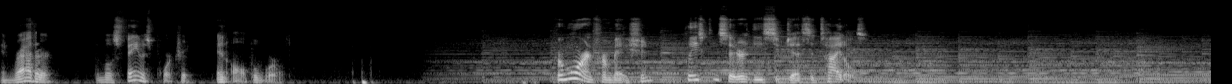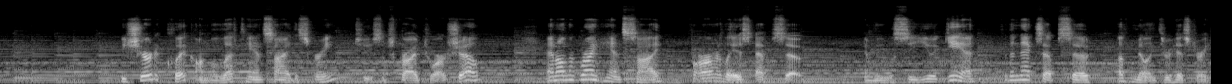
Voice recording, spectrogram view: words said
and rather the most famous portrait in all the world. For more information, please consider these suggested titles. Be sure to click on the left-hand side of the screen to subscribe to our show, and on the right-hand side for our latest episode. And we will see you again for the next episode of Milling Through History.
